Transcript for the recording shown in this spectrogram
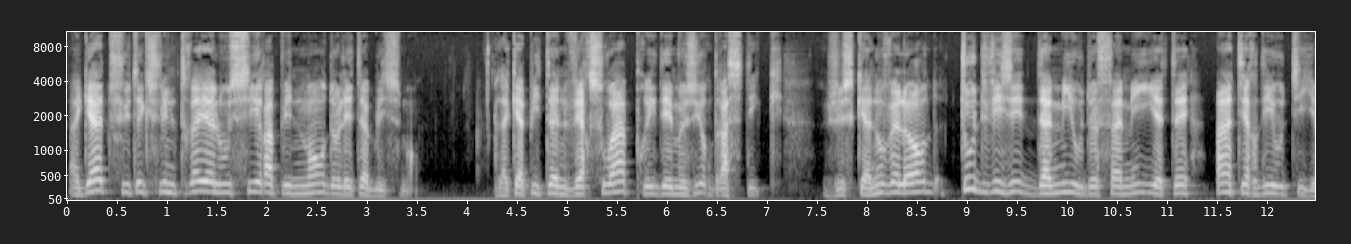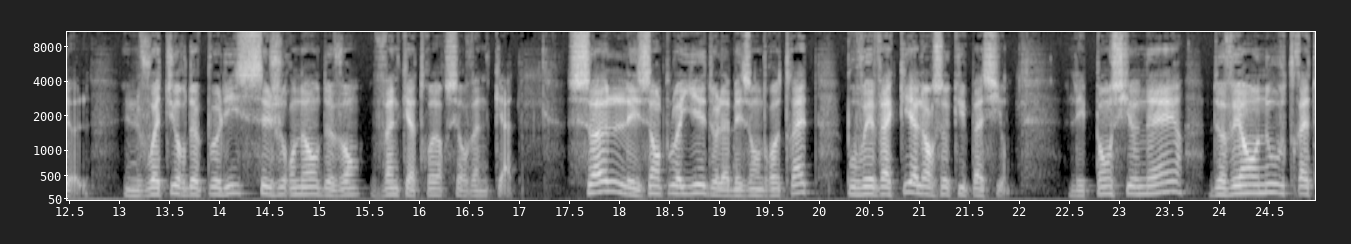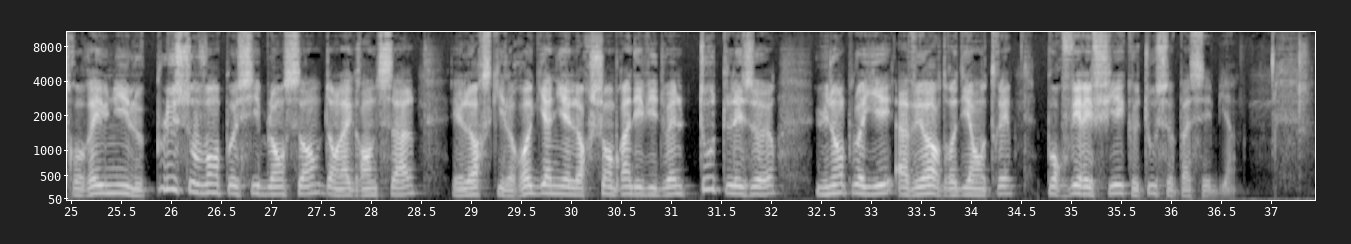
Agathe fut exfiltrée elle aussi rapidement de l'établissement. La capitaine Versois prit des mesures drastiques. Jusqu'à nouvel ordre, toute visite d'amis ou de famille était interdite au tilleul, une voiture de police séjournant devant 24 heures sur 24. Seuls les employés de la maison de retraite pouvaient vaquer à leurs occupations. Les pensionnaires devaient en outre être réunis le plus souvent possible ensemble dans la grande salle, et lorsqu'ils regagnaient leur chambre individuelle toutes les heures, une employée avait ordre d'y entrer pour vérifier que tout se passait bien.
